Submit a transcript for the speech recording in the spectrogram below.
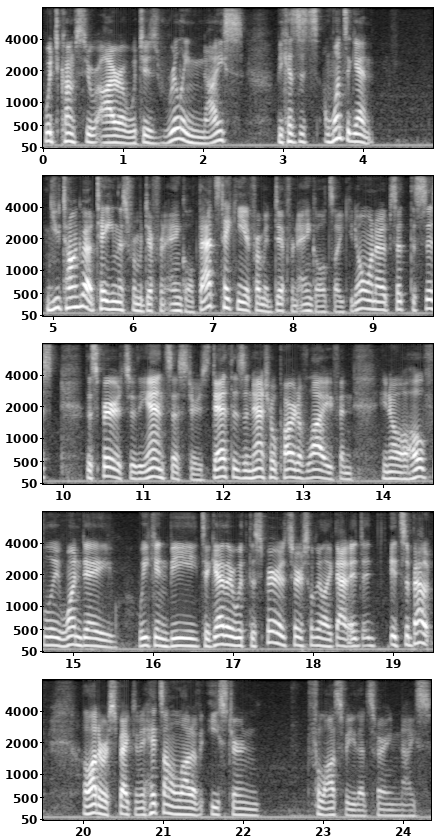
which comes through Iroh, which is really nice because it's once again. You talk about taking this from a different angle. That's taking it from a different angle. It's like you don't want to upset the sis- the spirits or the ancestors. Death is a natural part of life, and you know, hopefully one day we can be together with the spirits or something like that. It, it it's about a lot of respect, and it hits on a lot of Eastern philosophy that's very nice.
